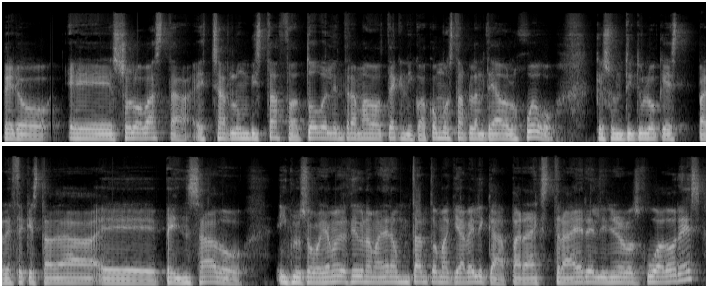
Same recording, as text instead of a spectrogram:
pero eh, solo basta echarle un vistazo a todo el entramado técnico, a cómo está planteado el juego, que es un título que parece que está eh, pensado, incluso podríamos decir de una manera un tanto maquiavélica, para extraer el dinero a los jugadores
